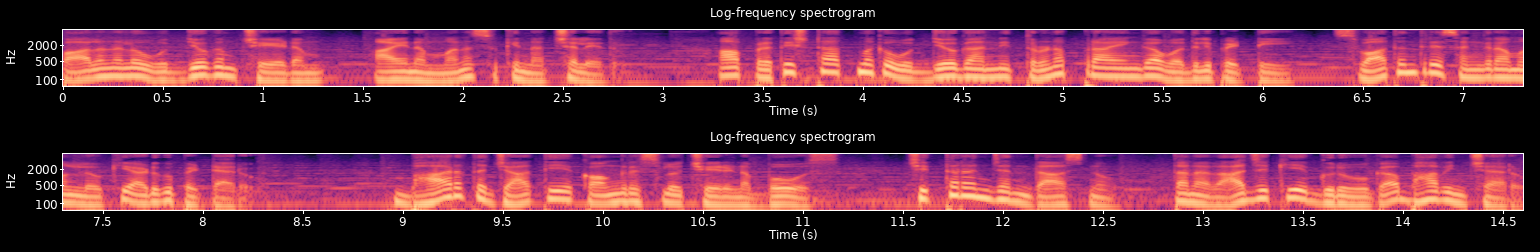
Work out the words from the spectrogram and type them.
పాలనలో ఉద్యోగం చేయడం ఆయన మనసుకి నచ్చలేదు. ఆ ప్రతిష్టాత్మక ఉద్యోగాన్ని తృణప్రాయంగా వదిలిపెట్టి స్వాతంత్ర్య సంగ్రామంలోకి అడుగుపెట్టారు. భారత జాతీయ కాంగ్రెస్లో చేరిన బోస్ చిత్తరంజన్ దాస్ను తన రాజకీయ గురువుగా భావించారు.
